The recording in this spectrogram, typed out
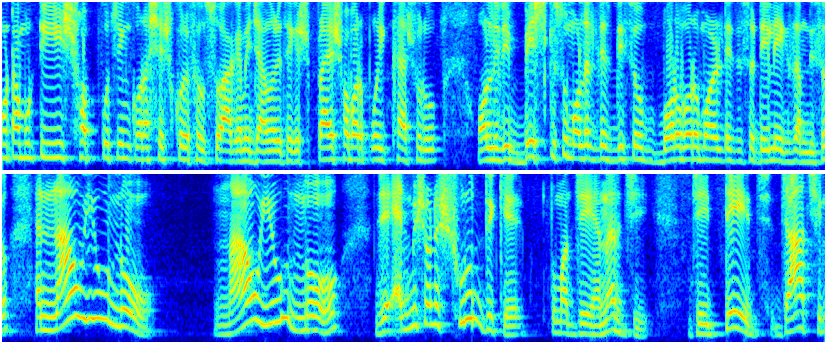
মোটামুটি সব কোচিং করা শেষ করে ফেলছো। আগামী জানুয়ারি থেকে প্রায় সবার পরীক্ষা শুরু। অলরেডি বেশ কিছু মডেল টেস্ট দিছো, বড় বড় মডেল টেস্ট দিছো ডেইলি এক্সাম দিছো। And now you know now you know যে অ্যাডমিশনের শুরুর দিকে তোমার যে এনার্জি যে তেজ যা ছিল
